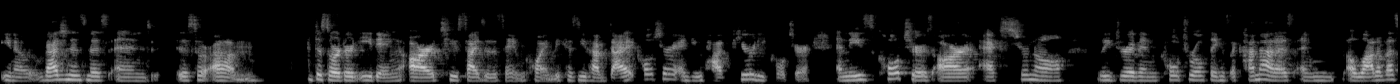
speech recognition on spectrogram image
you know, vaginismus and this um disordered eating are two sides of the same coin because you have diet culture and you have purity culture. And these cultures are externally driven cultural things that come at us. And a lot of us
